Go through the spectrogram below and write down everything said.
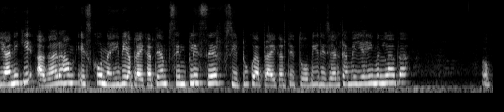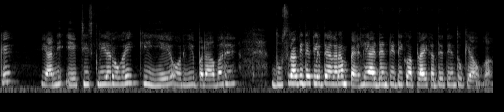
यानी कि अगर हम इसको नहीं भी अप्लाई करते, हम सिंपली सिर्फ़ सी टू को अप्लाई करते तो भी रिज़ल्ट हमें यही मिलना था। ओके यानी एक चीज़ क्लियर हो गई कि ये और ये बराबर है। दूसरा भी देख लेते हैं, अगर हम पहले आइडेंटिटी को अप्लाई कर देते हैं तो क्या होगा?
